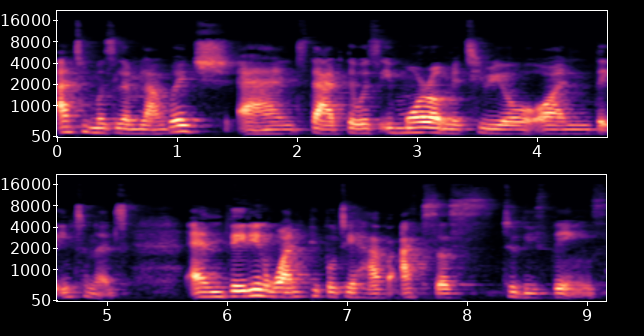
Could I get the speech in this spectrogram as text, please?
anti-Muslim language and that there was immoral material on the internet, and they didn't want people to have access to these things.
